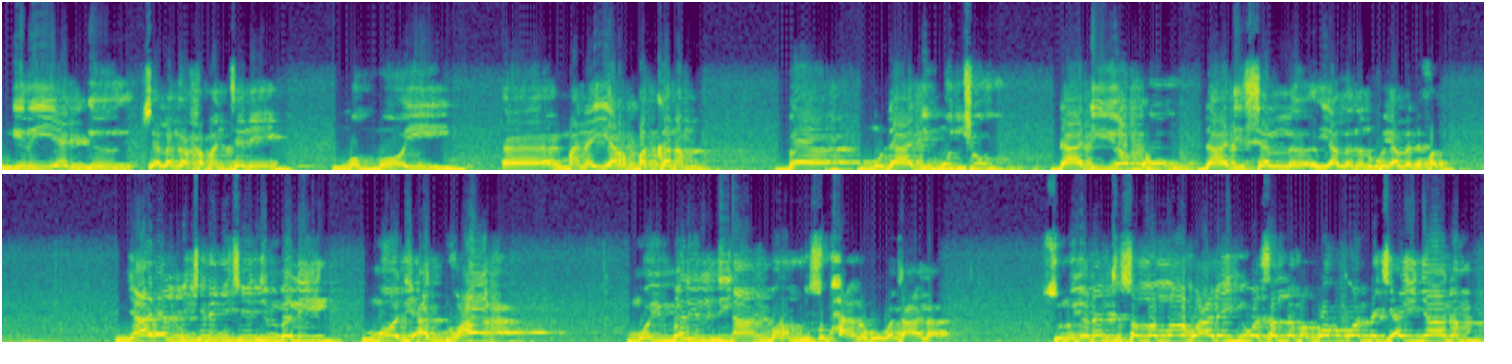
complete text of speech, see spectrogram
ngir yegg ca la nga xamante ne moom mooy mën a yar bakkanam ba mu daa di mucc yokku daa di sell yàlla nañ ko yàlla defal ñaareel bi ci li ñu ciy dimbali moo di addu'a mooy bëril di ñaan borom bi subhanahu wa taala sunu yonent sallallahu alayhi wa sallam bokkoon na ci ay ñaanam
